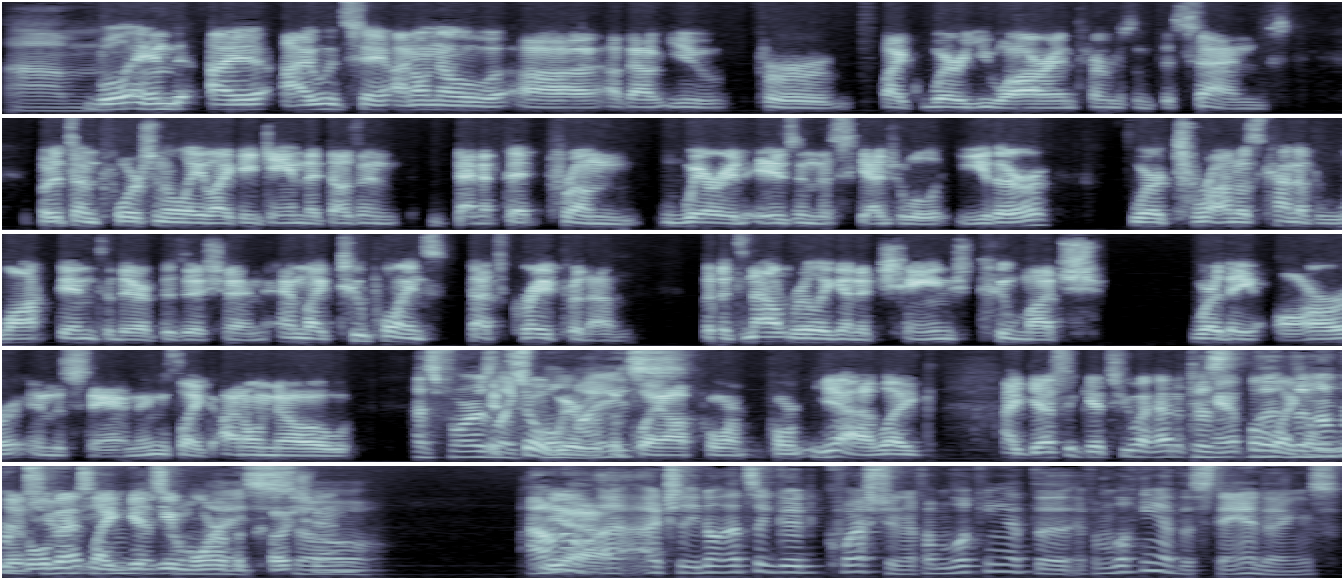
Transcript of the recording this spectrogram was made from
um Well, and I I would say I don't know uh, about you for like where you are in terms of the Sens but it's unfortunately like a game that doesn't benefit from where it is in the schedule either. Where Toronto's kind of locked into their position, and like two points, that's great for them, but it's not really going to change too much where they are in the standings. Like I don't know, as far as it's like so weird ice, with the playoff form. form. Yeah, like I guess it gets you ahead of Tampa the, like the a little bit, like gives you more of a cushion. So I don't know. I, actually, no, that's a good question. If I'm looking at the if I'm looking at the standings,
